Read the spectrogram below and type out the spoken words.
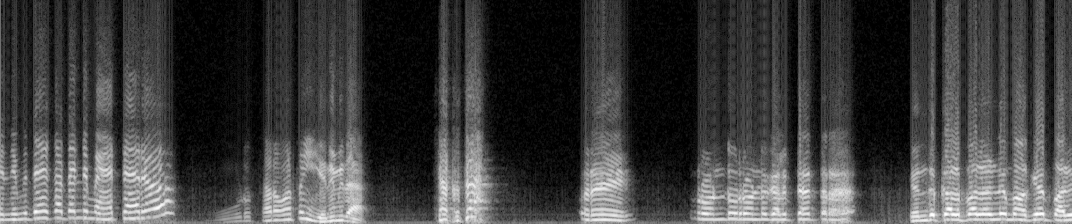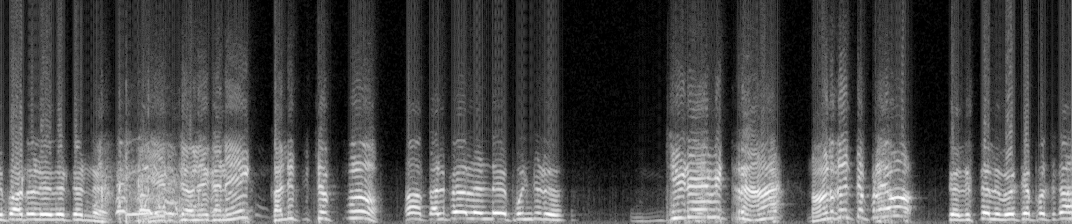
ఎనిమిదే కదండి మేటారు? మూడు తర్వాత ఎనిమిదా? చెక్కతా రెండు రెండు కలిపేస్తారా? ఎందుకు కలపాలండి? మాకేం పని పాట లేదటండి. ఏడ్చావులే కానీ కలిపి చెప్పు. కలిపేయాలండి పుంజుడు. ఉంజిడేమిట్రా నాలుగని చెప్పలేవు. తెలిస్తే నువ్వే చెప్పొచ్చుగా.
